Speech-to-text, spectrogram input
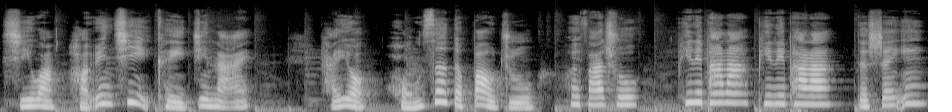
希望好运气可以进来。还有红色的爆竹，会发出噼里啪啦、噼里啪啦的声音。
